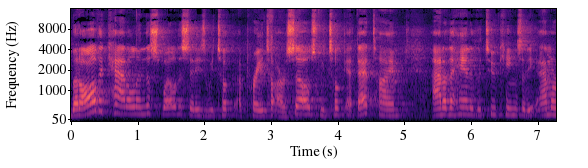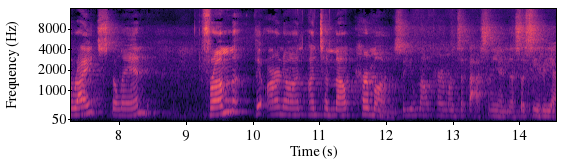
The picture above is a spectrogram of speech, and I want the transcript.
But all the cattle and the spoil of the cities we took a prey to ourselves. We took at that time out of the hand of the two kings of the Amorites the land from the Arnon unto Mount Hermon. So yung Mount Hermon sa taas na yan, nasa Syria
